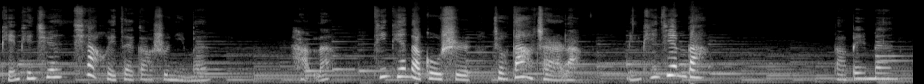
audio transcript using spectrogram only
甜甜圈下回再告诉你们。好了，今天的故事就到这儿了，明天见吧，宝贝们。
